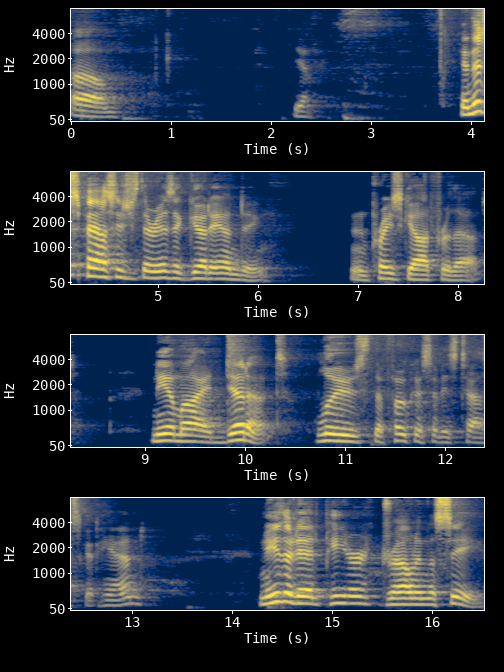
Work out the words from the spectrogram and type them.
Um, yeah. In this passage, there is a good ending, and praise God for that. Nehemiah didn't lose the focus of his task at hand. Neither did Peter drown in the sea.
